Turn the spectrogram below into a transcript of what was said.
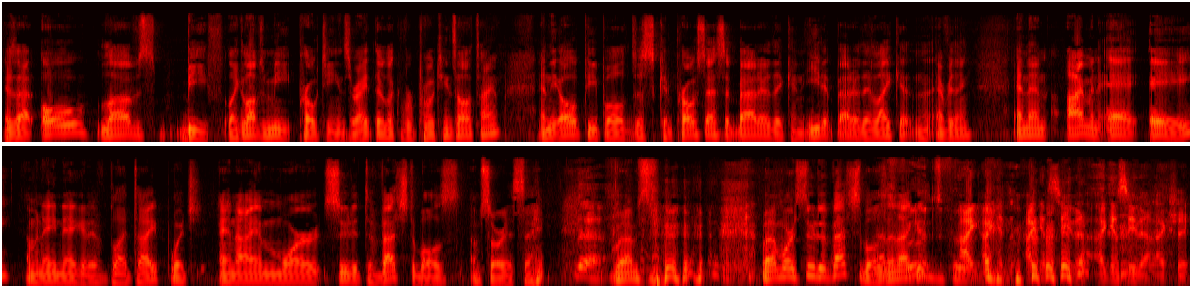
is that O loves beef, like loves meat, proteins, right? They're looking for proteins all the time. And the O people just can process it better, they can eat it better, they like it and everything. And then I'm an A, A I'm an A negative blood type, which and I am more suited to vegetables, I'm sorry to say. Yeah. But I'm but I'm more suited to vegetables and I could I, I can I can see that. I can see that actually.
